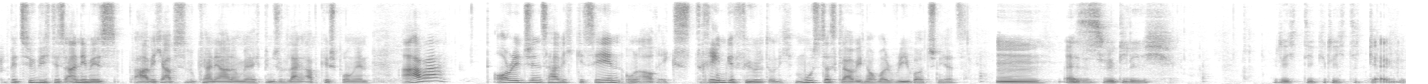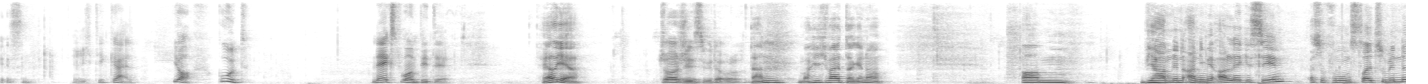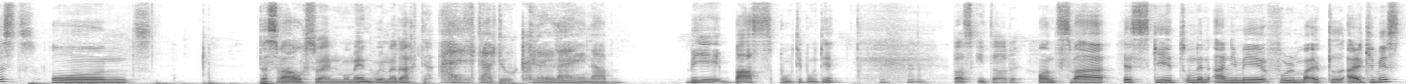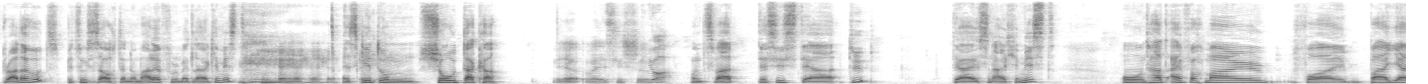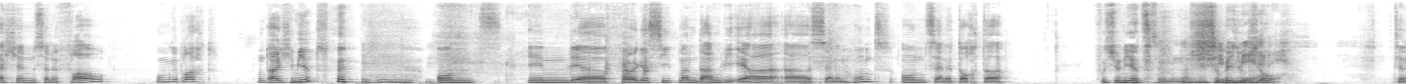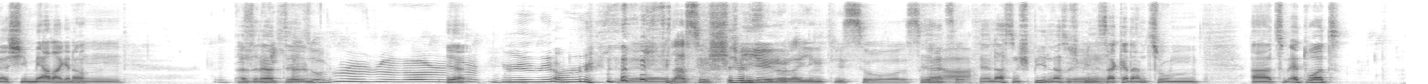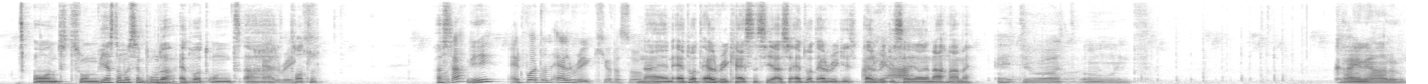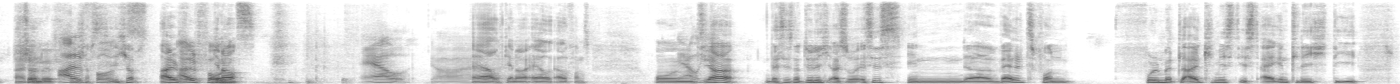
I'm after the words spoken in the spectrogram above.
Bezüglich des Animes habe ich absolut keine Ahnung mehr. Ich bin schon lang abgesprungen. Aber Origins habe ich gesehen und auch extrem gefühlt und ich muss das, glaube ich, nochmal rewatchen jetzt. Mm, es ist wirklich richtig, richtig geil gewesen. Richtig geil. Ja, gut. Next one, bitte. Hell yeah. Georgie ist wieder, oder? Dann mache ich weiter, genau. Ähm, wir haben den Anime alle gesehen, also von uns drei zumindest. Und das war auch so ein Moment, wo ich mir dachte, Alter, du kleiner B Bass, Punkte, Punkte. Bassgitarre. Und zwar, es geht um den Anime Full Metal Alchemist Brotherhood, beziehungsweise auch der normale Full Metal Alchemist. es geht um Sho Daka. Ja, weiß ich schon. Ja. Und zwar, das ist der Typ, der ist ein Alchemist und hat einfach mal vor ein paar Jährchen seine Frau umgebracht und alchemiert. und in der Folge sieht man dann, wie er äh, seinen Hund und seine Tochter fusioniert. So eine Chimäre. Zu einer Chimera, genau. Mm. Also der hat. Äh, so. Ja. äh, lass uns spielen oder irgendwie sowas. Ja, ja, lass uns spielen, lass uns spielen. Ja. Sagt er dann zum, äh, zum Edward und zum, wie heißt nochmal sein Bruder? Edward und ah, Trottel. Was? Oder? Wie? Edward und Elric oder so. Nein, Edward Elric heißen sie ja. Also Edward Elric ist, Elric ah, ja. ist ja ihr Nachname. Edward und. Keine Ahnung. Schon eine Alphons. Ich hab, Alf, Alphons. Genau. Al. Ja, ja, Al, genau, Al, Alphons. Und Al, ja, das ist natürlich, also es ist in der Welt von Full Metal Alchemist ist eigentlich die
